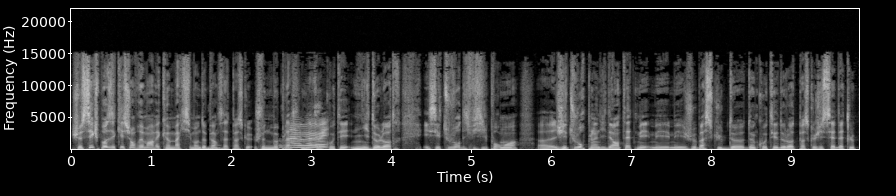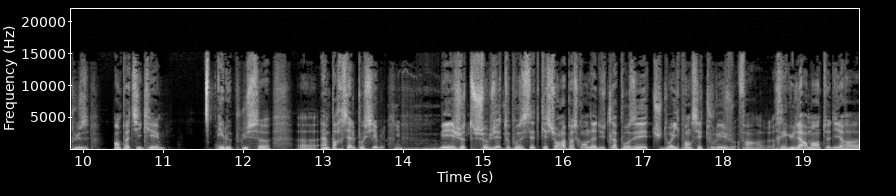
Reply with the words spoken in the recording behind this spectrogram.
je sais que je pose des questions vraiment avec un maximum de pincettes parce que je ne me place ni d'un côté ni de l'autre et c'est toujours difficile pour moi. Euh, j'ai toujours plein d'idées en tête, mais, mais, mais je bascule d'un côté de l'autre parce que j'essaie d'être le plus empathique et et le plus euh, euh, impartial possible. Mais je, suis obligé de te poser cette question-là parce qu'on a dû te la poser. Tu dois y penser tous les jours, enfin régulièrement, te dire euh,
